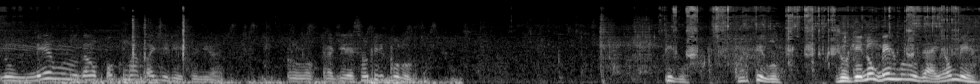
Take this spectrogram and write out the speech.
no mesmo lugar, um pouco mais para a direita ali, ó. Para a direção que ele pulou. Pegou, agora pegou. Joguei no mesmo lugar, e é o mesmo.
